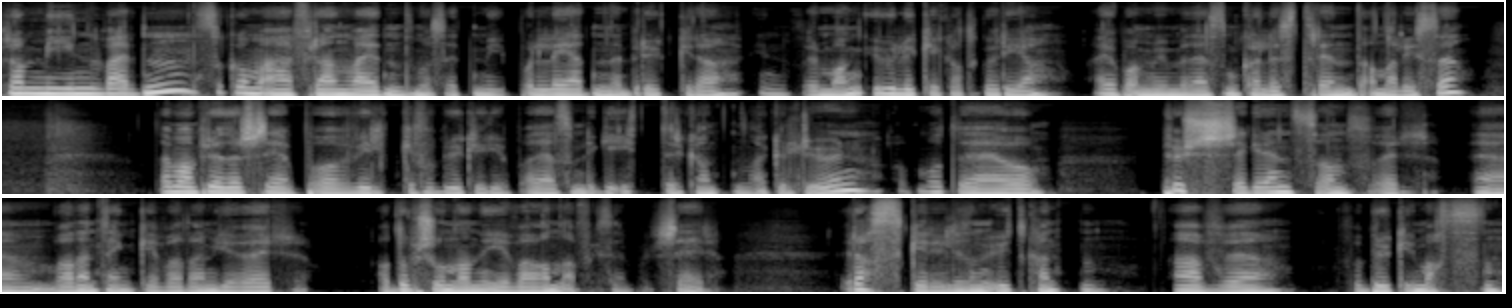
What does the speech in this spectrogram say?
Fra min verden så kommer jeg fra en verden som har sett mye på ledende brukere innenfor mange ulike kategorier. Jeg jobba mye med det som kalles trendanalyse. Der man prøvde å se på hvilke forbrukergrupper det er som ligger i ytterkanten av kulturen. og på en måte å pushe grensene for eh, hva de tenker, hva de gjør. Adopsjon av nye vaner f.eks. skjer raskere i liksom, utkanten av eh, forbrukermassen.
